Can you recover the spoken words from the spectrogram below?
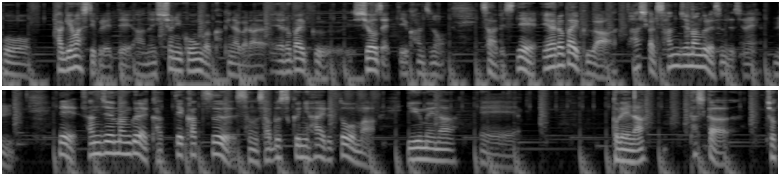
こう、励ましてくれて、あの、一緒にこう音楽かけながら、エアロバイクしようぜっていう感じのサービスで、エアロバイクが確かに30万ぐらいするんですよね。うん。で、30万ぐらい買って、かつ、そのサブスクに入ると、まあ、有名な、えー、トレーナー。確か、直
